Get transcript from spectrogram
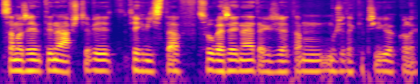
samozřejmě ty návštěvy těch výstav jsou veřejné, takže tam může taky přijít kdokoliv.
